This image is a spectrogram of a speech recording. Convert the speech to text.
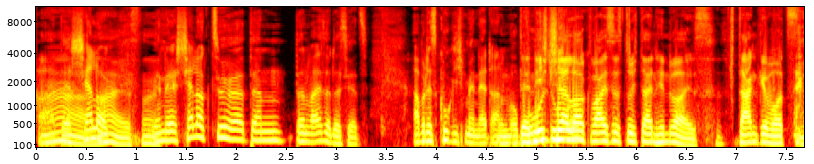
Ah, der Sherlock. Nice, nice. Wenn der Sherlock zuhört, dann, dann weiß er das jetzt. Aber das gucke ich mir nicht an. Und der Nicht-Sherlock weiß es durch deinen Hinweis. Danke, Watson.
